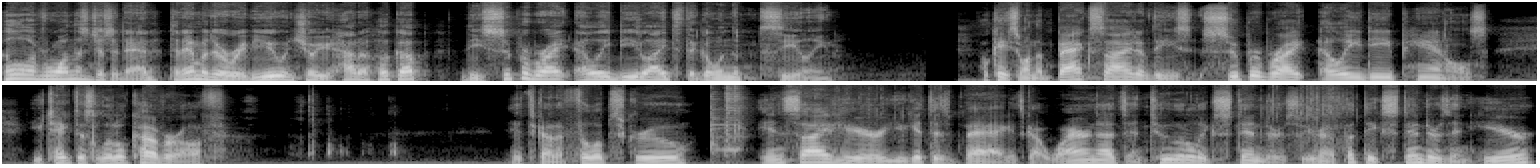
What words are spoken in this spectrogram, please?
Hello everyone, this is Just a Dad. Today I'm going to do a review and show you how to hook up these super bright LED lights that go in the ceiling. Okay, so on the back side of these super bright LED panels, you take this little cover off. It's got a Phillips screw. Inside here, you get this bag. It's got wire nuts and two little extenders. So you're going to put the extenders in here.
